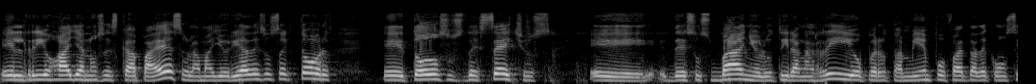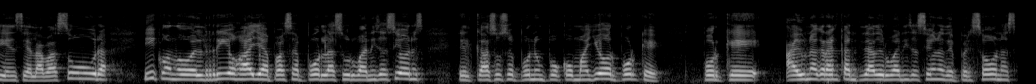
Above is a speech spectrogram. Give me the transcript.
el río Jaya no se escapa a eso, la mayoría de esos sectores, eh, todos sus desechos eh, de sus baños lo tiran al río, pero también por falta de conciencia la basura. Y cuando el río Jaya pasa por las urbanizaciones, el caso se pone un poco mayor. ¿Por qué? Porque hay una gran cantidad de urbanizaciones de personas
